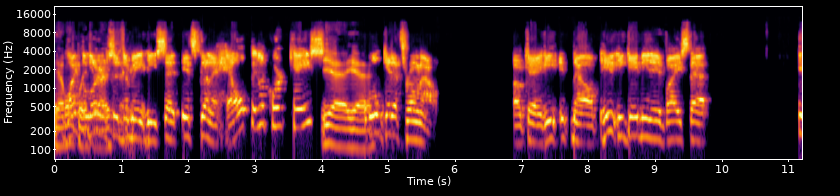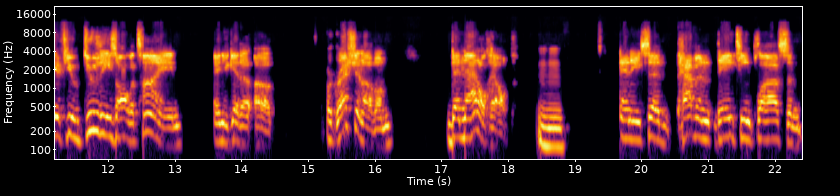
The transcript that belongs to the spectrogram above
yeah. Like the lawyer said to me, he said it's going to help in a court case. Yeah, yeah. won't get it thrown out. Okay. He now he, he gave me the advice that if you do these all the time and you get a, a progression of them, then that'll help. hmm And he said having the 18 plus and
